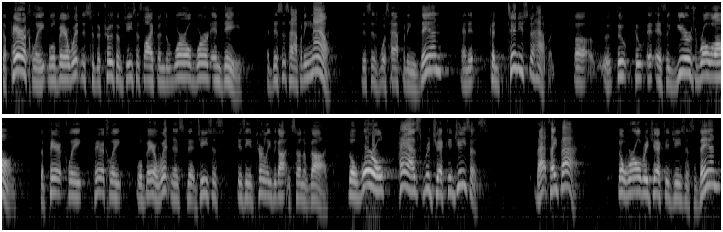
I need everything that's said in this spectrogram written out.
The Paraclete will bear witness to the truth of Jesus' life in the world, word, and deed. And this is happening now. This is, what's happening then, and it continues to happen uh, through, through, as the years roll on, the paraclete, paraclete will bear witness that Jesus is the eternally begotten Son of God. The world has rejected Jesus. That's a fact. The world rejected Jesus then,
